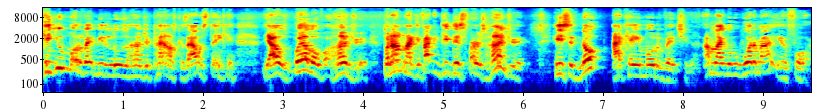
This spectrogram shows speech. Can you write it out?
can you motivate me to lose 100 pounds? Because I was thinking, yeah, I was well over 100. But I'm like, if I could get this first 100, he said, nope, I can't motivate you. I'm like, well, what am I here for?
